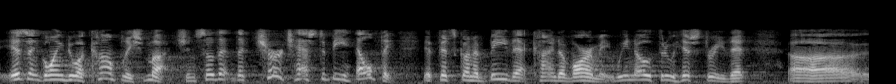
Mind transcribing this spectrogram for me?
isn't going to accomplish much. And so that the church has to be healthy if it's going to be that kind of army. We know through history that uh,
